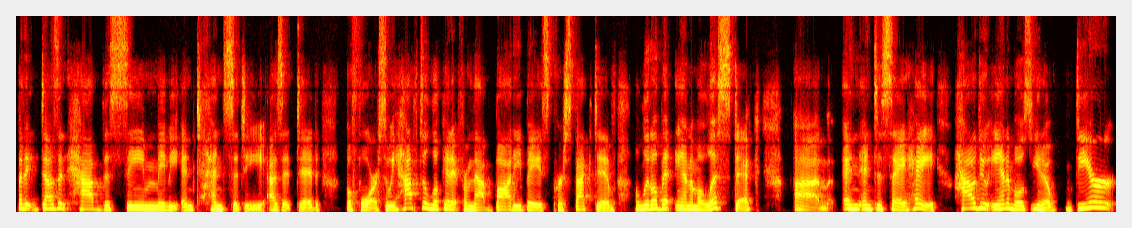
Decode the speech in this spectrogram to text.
but it doesn't have the same maybe intensity as it did before. So we have to look at it from that body based perspective, a little bit animalistic, um, and and to say, hey, how do animals, you know, deer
